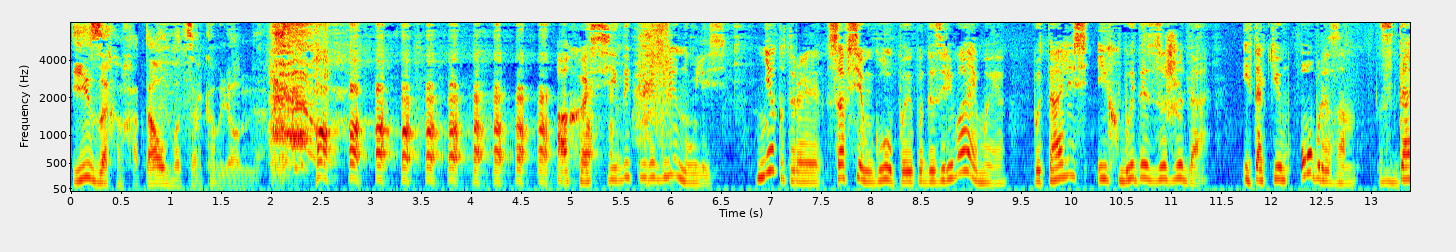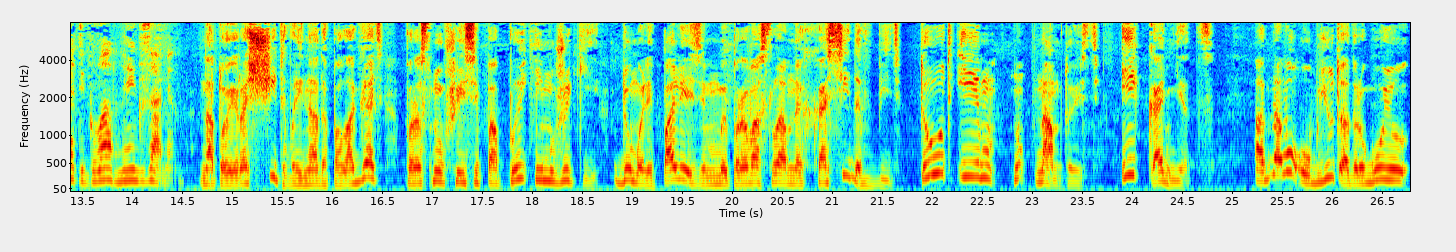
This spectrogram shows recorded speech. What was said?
И захохотал воцерковленно. А хасиды переглянулись. Некоторые, совсем глупые подозреваемые, пытались их выдать за жида и таким образом сдать главный экзамен. На то и рассчитывали, надо полагать, проснувшиеся попы и мужики. Думали, полезем мы православных хасидов бить, тут им, ну, нам то есть, и конец. Одного убьют, а другую,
